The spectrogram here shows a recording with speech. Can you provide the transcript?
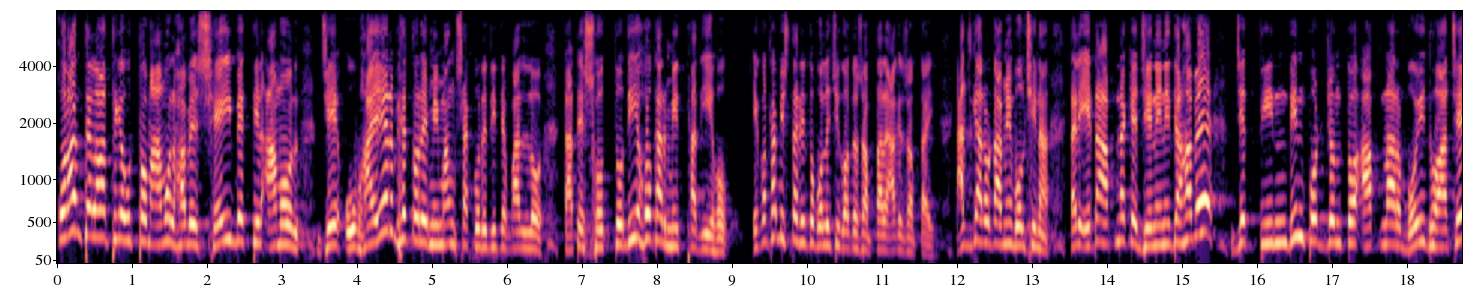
কোরআন তেলাওয়ার থেকে উত্তম আমল হবে সেই ব্যক্তির আমল যে উভয়ের ভেতরে মীমাংসা করে দিতে পারল। তাতে সত্য দিয়ে হোক আর মিথ্যা দিয়ে হোক। কথা বিস্তারিত বলেছি গত সপ্তাহে আগের সপ্তাহে। আজকে আর ওটা আমি বলছি না। তাহলে এটা আপনাকে জেনে নিতে হবে যে তিন দিন পর্যন্ত আপনার বৈধ আছে,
